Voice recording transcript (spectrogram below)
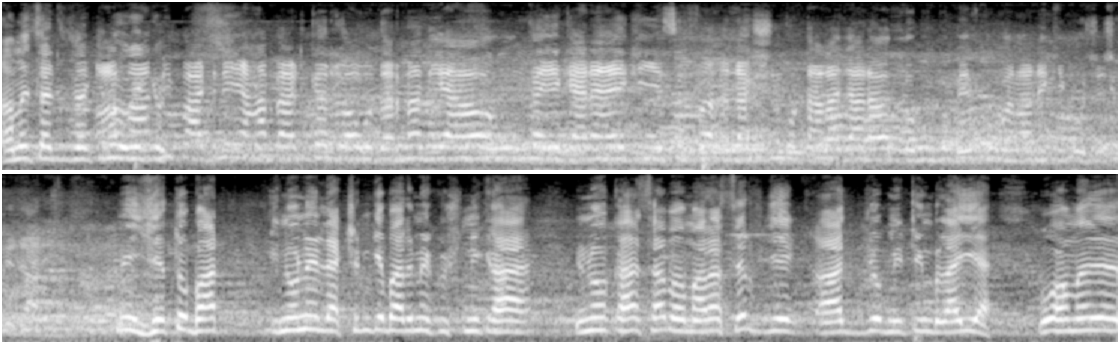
हमें सेटिस्फेक्शन होगी गई पार्टी ने यहाँ बैठकर जो धरना दिया है और उनका ये कहना है कि ये सिर्फ़ इलेक्शन को टाला जा रहा है और लोगों को बेवकूफ़ बनाने की कोशिश की जा रही है। नहीं ये तो बात इन्होंने इलेक्शन के बारे में कुछ नहीं कहा है। इन्होंने कहा सब हमारा सिर्फ़ ये आज जो मीटिंग बुलाई है वो हमारे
